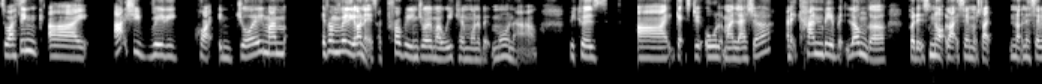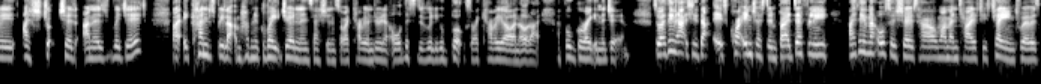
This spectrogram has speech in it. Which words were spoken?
So I think I actually really quite enjoy my. If I'm really honest, I probably enjoy my weekend one a bit more now because I get to do it all at my leisure, and it can be a bit longer, but it's not like so much like not necessarily as structured and as rigid. Like it can just be like I'm having a great journaling session, so I carry on doing it. Or this is a really good book, so I carry on. Or like I feel great in the gym. So I think actually that it's quite interesting. But I definitely I think that also shows how my mentality's changed. Whereas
